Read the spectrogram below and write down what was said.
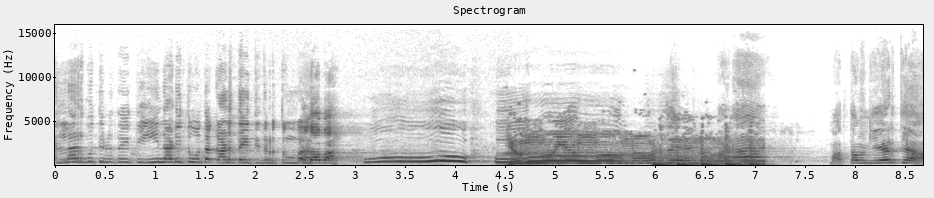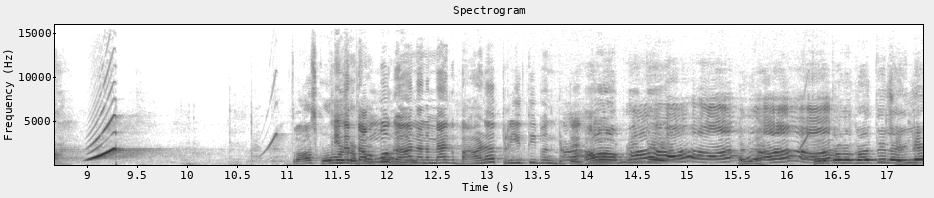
ಎಲ್ಲರಿಗೂ ತಿಳಿದೈತಿ ಈ ನಾಡಿ ತೂತ ಕಾಣ್ತೈತಿದ್ರು ತುಂಬಾ. ಮತ್ತವಂಗೆ ಹೇಳ್ತ್ಯಾ? ತ್ರಾಸ್ ನಿನ್ನ ಹೋಗ್ಬೇಡ್ರಪ್ಪ ತಮ್ಮಗ ನನ್ನ ಮ್ಯಾಗ ಬಹಳ ಪ್ರೀತಿ ಬಂದ್ಬಿಟ್ಟೈತಿ. ಹಾ ಪ್ರೀತಿ. ಅದೇ ಇಲ್ಲೇ.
